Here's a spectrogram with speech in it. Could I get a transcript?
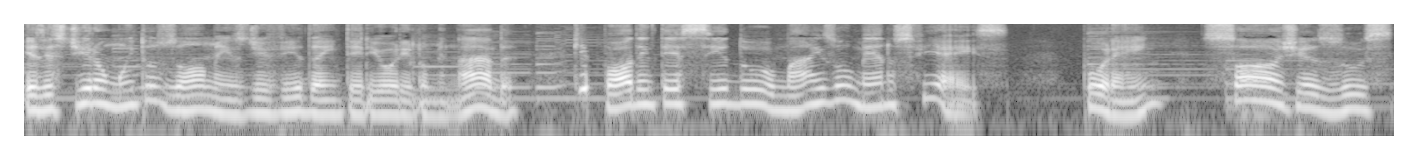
Existiram muitos homens de vida interior iluminada que podem ter sido mais ou menos fiéis. Porém, só Jesus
